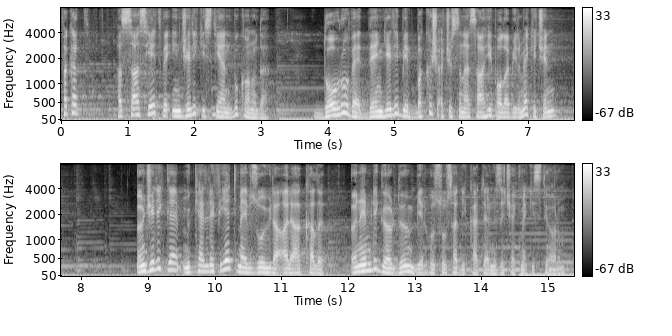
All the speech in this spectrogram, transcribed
Fakat hassasiyet ve incelik isteyen bu konuda doğru ve dengeli bir bakış açısına sahip olabilmek için öncelikle mükellefiyet mevzuyla alakalı önemli gördüğüm bir hususa dikkatlerinizi çekmek istiyorum.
